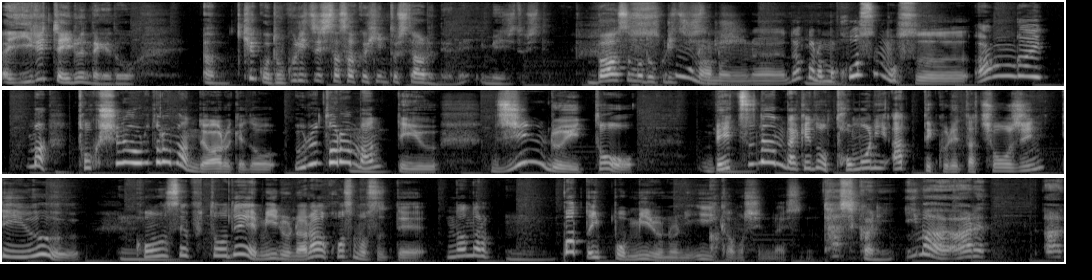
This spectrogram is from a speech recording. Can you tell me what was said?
あいるっちゃいるんだけどあの結構独立した作品としてあるんだよねイメージとして。バースも独立してそうなのよね。だからもううんコスモス、案外まあ特殊なウルトラマンではあるけどウルトラマンっていう人類と別なんだけど共に会ってくれた超人っていううん。コンセプトで見るならコスモスってなんならうん。パッと一本見るのにいいかもしれないですね。確かに。今あれあ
